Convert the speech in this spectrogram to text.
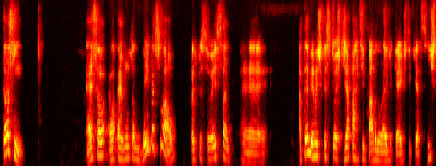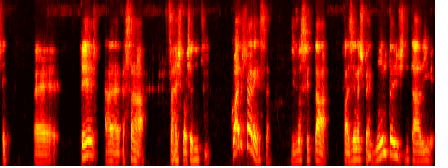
Então, assim, essa é uma pergunta bem pessoal para as pessoas, é, até mesmo as pessoas que já participaram do livecast que assistem, é, ter a, essa, essa resposta de ti. Qual a diferença de você estar tá fazendo as perguntas, de estar tá ali,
